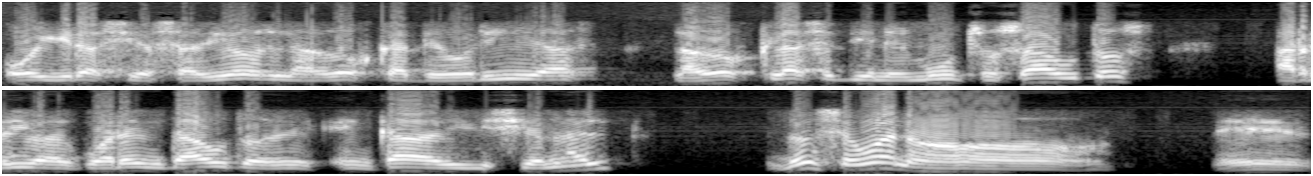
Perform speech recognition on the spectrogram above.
hoy gracias a Dios las dos categorías, las dos clases tienen muchos autos, arriba de 40 autos en cada divisional, entonces, bueno, eh,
